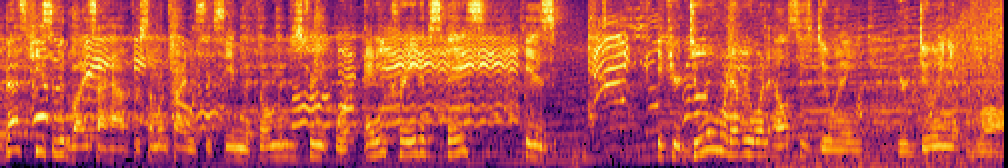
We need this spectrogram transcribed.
best piece of advice I have for someone trying to succeed in the film industry or any creative space is if you're doing what everyone else is doing, you're doing it wrong.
